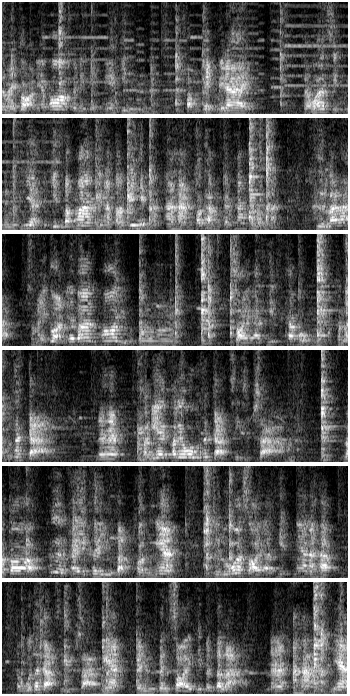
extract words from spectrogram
สมัยก่อนเนี่ยพ่อเป็นเด็กๆเนี่ยกินของเผ็ดไม่ได้ แต่ว่าสิ่งหนึ่งที่อยากจะกินมากๆเลยนะตอนที่เห็นอาหารเขาทำกันข้างถนนน่ะ คือลาบ สมัยก่อนเนี่ยบ้านพ่ออยู่ตรงซอยอาทิตย์ครับผมถนนพุทธกาศนะฮะตอนนี้เขาเรียกว่าพุทธกาศ 43 แล้วก็ถ้าเกิดใครเคยอยู่ฝั่งทนเนี่ยจะรู้ว่าซอยอาทิตย์เนี่ยนะครับตรงพุทธกาศ 43 เนี่ยเป็นเป็นซอยที่เป็นตลาดนะฮะอาหารเนี่ย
